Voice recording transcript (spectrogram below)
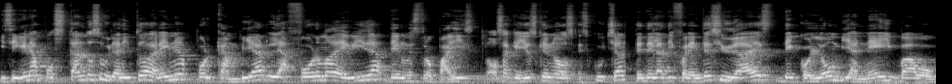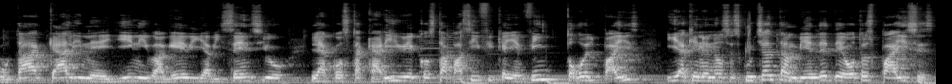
y siguen apostando su granito de arena por cambiar la forma de vida de nuestro país. Todos aquellos que nos escuchan desde las diferentes ciudades de Colombia, Neiva, Bogotá, Cali, Medellín, Ibagué, Villavicencio, la costa caribe, costa pacífica y en fin todo el país y a quienes nos escuchan también desde otros países.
